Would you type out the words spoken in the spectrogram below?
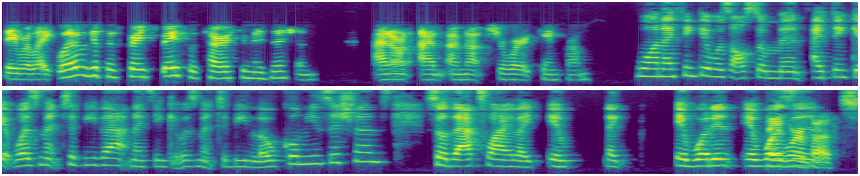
they were like, well, we get this great space, let's hire some musicians. I don't, I'm, I'm not sure where it came from. Well, and I think it was also meant. I think it was meant to be that, and I think it was meant to be local musicians. So that's why, like it, like it wouldn't. It wasn't were both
